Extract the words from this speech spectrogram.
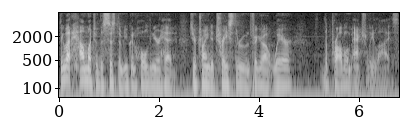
Think about how much of the system you can hold in your head as you're trying to trace through and figure out where the problem actually lies.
